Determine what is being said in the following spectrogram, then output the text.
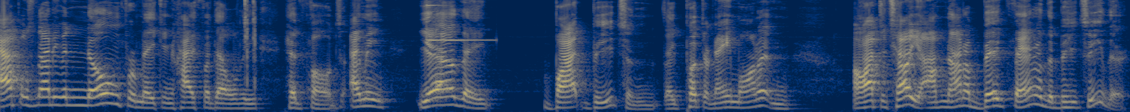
Apple's not even known for making high-fidelity headphones. I mean, yeah, they bought Beats and they put their name on it and I'll have to tell you, I'm not a big fan of the Beats either.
